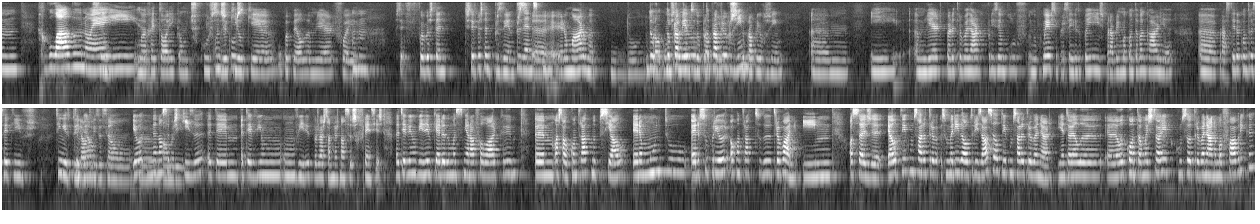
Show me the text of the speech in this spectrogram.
um, regulado, não é? Sim, e uma retórica, um discurso, um discurso daquilo que é o papel da mulher foi, uhum. foi bastante, esteve bastante presente. presente. Uh. Era uma arma do, do, do, pro, um do, próprio, do, próprio, do próprio regime. Do próprio regime. Um, e a mulher para trabalhar, por exemplo, no comércio, para sair do país, para abrir uma conta bancária, uh, para aceder a contraceptivos, tinha de pedir autorização. Eu, uh, na nossa pesquisa, até, até vi um, um vídeo, depois vai estar nas nossas referências, até vi um vídeo que era de uma senhora a falar que, um, lá está, o contrato nupcial era muito. era superior ao contrato de trabalho. E, hum, ou seja, ela podia começar a. Se o marido a autorizasse, ela podia começar a trabalhar. E então ela, ela conta uma história que começou a trabalhar numa fábrica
